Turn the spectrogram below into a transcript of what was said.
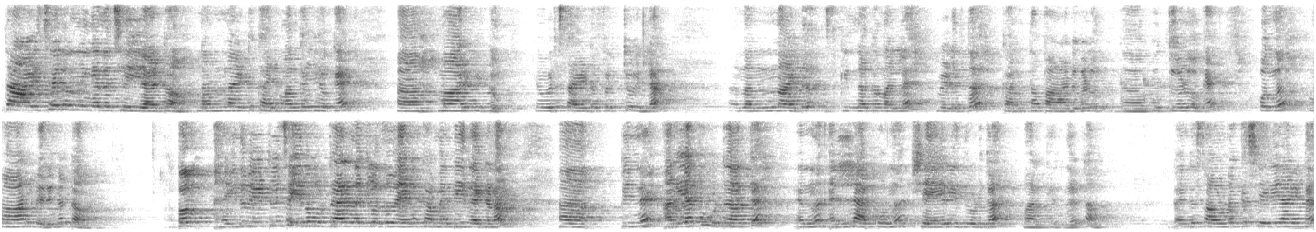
ഇത് ആഴ്ചയിലൊന്നും ഇങ്ങനെ ചെയ്യുക കേട്ടോ നന്നായിട്ട് കരിമങ്കല്ലിയൊക്കെ ആ, മാറി കിട്ടും. ഒരു സൈഡ് എഫക്റ്റും ഇല്ല. നന്നായിട്ട് സ്കിന്നൊക്കെ നല്ല വെളുത്ത് കറുത്ത പാടുകളും കുത്തുകളും ഒക്കെ ഒന്ന് മാറി വരും കേട്ടോ. അപ്പം ഇത് വീട്ടിൽ ചെയ്യുന്ന കൂട്ടുകാരുണ്ടെങ്കിൽ ഒന്ന് വേഗം കമന്റ് ചെയ്തേക്കണം. പിന്നെ അറിയാത്ത കൂട്ടുകാർക്ക് എന്ന് എല്ലാവർക്കും ഒന്ന് ഷെയർ ചെയ്ത് കൊടുക്കാൻ മറക്കരുത് കേട്ടോ. എന്റെ സൗണ്ട് ഒക്കെ ശരിയായിട്ട്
